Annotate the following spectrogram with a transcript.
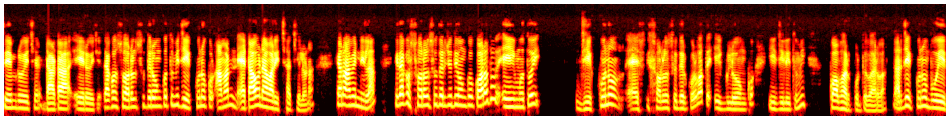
সেম রয়েছে, ডাটা এ রয়েছে। দেখো সরল সুদের অঙ্ক তুমি যেকোনো ক আমার এটাও নেওয়ার ইচ্ছা ছিল না। কেন আমি নিলাম। দেখো সরল সুদের যদি অঙ্ক করো তো এই মতোই যেকোনো অ্যা সরল সুদের করবা তো এইগুলো অঙ্ক ইজিলি তুমি কভার করতে পারবা। আর যেকোনো বইয়ে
